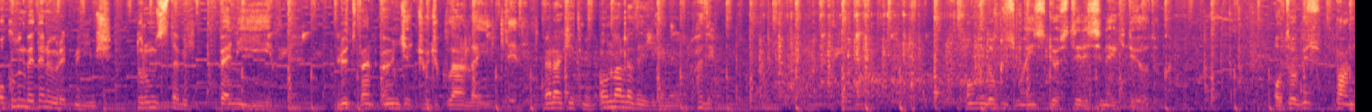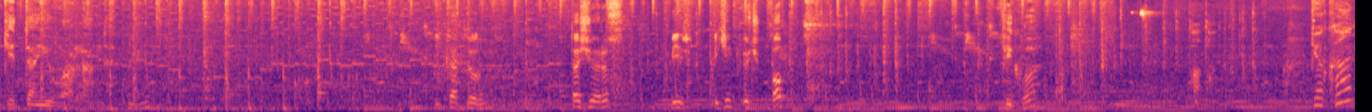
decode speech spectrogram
Okulun beden öğretmeniymiş. Durumu stabil. Ben iyiyim. Lütfen önce çocuklarla ilgilenin. Merak etmeyin. Onlarla da ilgileniyorum. Hadi. 19 Mayıs gösterisine gidiyorduk. Otobüs banketten yuvarlandı. Dikkatli olun. Taşıyoruz. Bir, iki, üç. Hop. Fiko, Gökhan.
